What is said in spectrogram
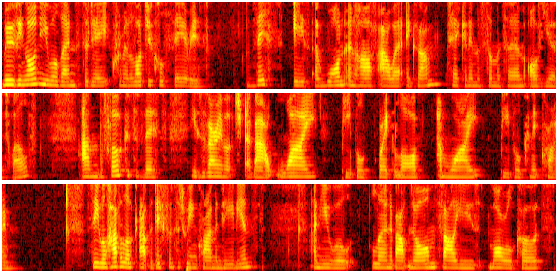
Moving on, you will then study criminological theories. This is a one and a half hour exam taken in the summer term of year 12. And the focus of this is very much about why people break the law and why people commit crime. So you will have a look at the difference between crime and deviance, and you will learn about norms, values, moral codes,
